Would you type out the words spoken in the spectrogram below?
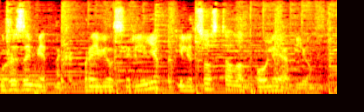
Уже заметно, как проявился рельеф и лицо стало более объемным.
